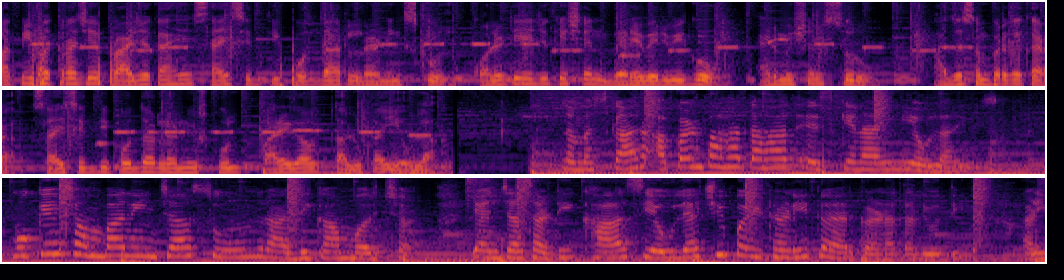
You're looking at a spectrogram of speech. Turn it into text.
बातमीपत्राचे प्रायोजक आहे Sai Siddhi Poddar learning school. Quality education wherever we go admission सुरू. आज संपर्क करा. Sai Siddhi Poddar learning school Paregaon taluka Yeola. नमस्कार आपण पाहत आहात S K nine Yeola news Mukesh अंबानींच्या सून राधिका मर्चंट यांच्यासाठी खास येवल्याची पैठणी तयार करण्यात आली होती. आणि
